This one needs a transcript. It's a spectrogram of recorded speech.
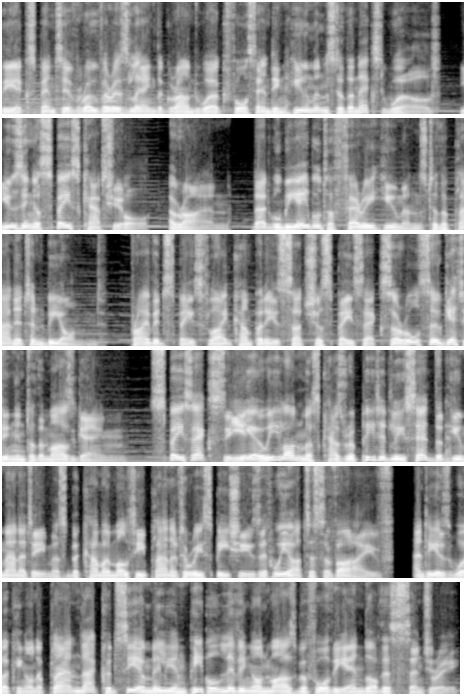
The expensive rover is laying the groundwork for sending humans to the next world, using a space capsule, Orion, that will be able to ferry humans to the planet and beyond. Private spaceflight companies such as SpaceX are also getting into the Mars game. SpaceX CEO Elon Musk has repeatedly said that humanity must become a multi-planetary species if we are to survive, and he is working on a plan that could see a million people living on Mars before the end of this century.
